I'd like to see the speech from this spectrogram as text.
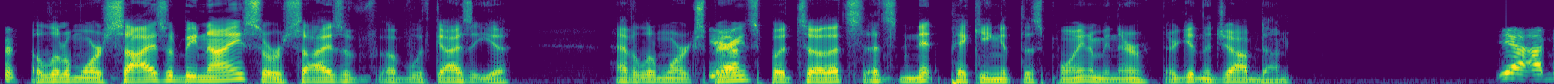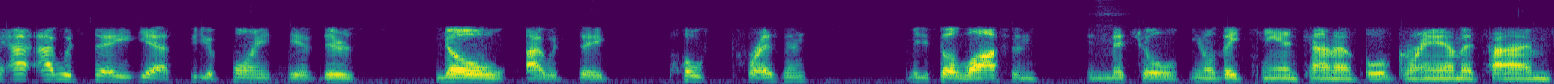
a little more size would be nice, or size of, of with guys that you have a little more experience. But uh, that's that's nitpicking at this point. I mean, they're they're getting the job done. Yeah, I mean, I, I would say yes. To your point, if there's no, I would say post presence. I mean, you saw Lawson and Mitchell. You know, they can kind of or Graham at times,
